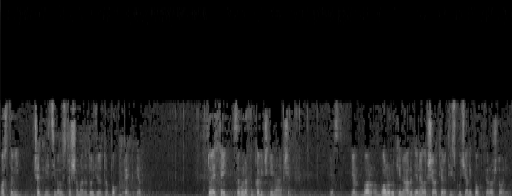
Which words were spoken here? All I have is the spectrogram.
Ostavi četnicima, ustašama da dođu da to pokupe. Jel? To je fej, samo na kukavički način. Jeste. Jer gol, goloruki narod je najlakše otjerati iz kuće, ali pokupe ono što on ima.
